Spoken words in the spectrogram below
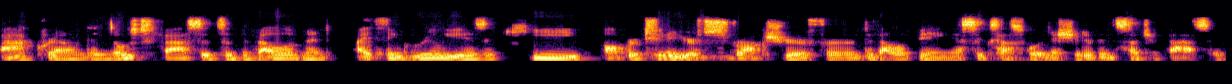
background and those facets of development, I think really is a key opportunity or structure for developing a successful initiative in such a facet.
